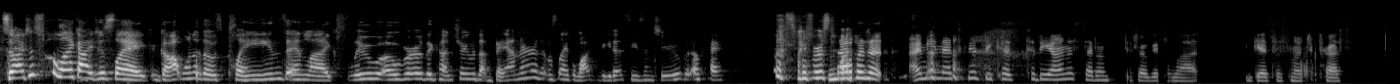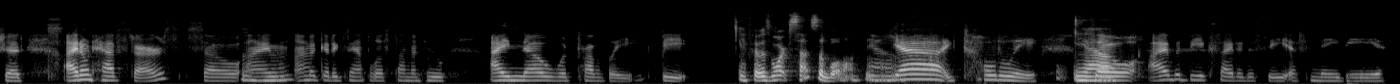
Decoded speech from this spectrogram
So I just felt like I just like got one of those planes and like flew over the country with a banner that was like "Watch Vida season two. But okay. That's my first no, one. but I mean that's good because to be honest, I don't think the show gets a lot gets as much press should. I don't have Starz, so mm-hmm. I'm I'm a good example of someone who I know would probably be if it was more accessible. Yeah. Yeah, totally. Yeah. So I would be excited to see if maybe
